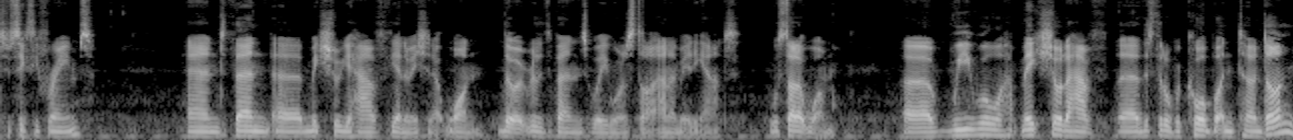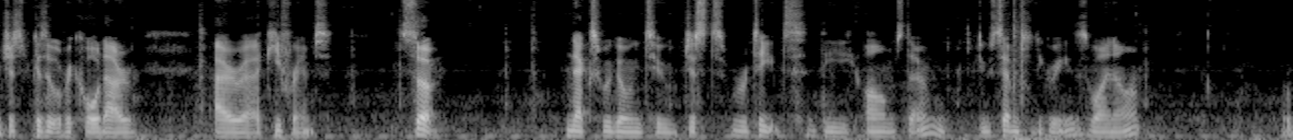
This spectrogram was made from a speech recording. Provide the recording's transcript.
to 60 frames. And then uh, make sure you have the animation at 1, though it really depends where you want to start animating at. We'll start at 1. Uh, we will make sure to have uh, this little record button turned on, just because it will record our our uh, keyframes. So, next we're going to just rotate the arms down, do 70 degrees, why not? Oh.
